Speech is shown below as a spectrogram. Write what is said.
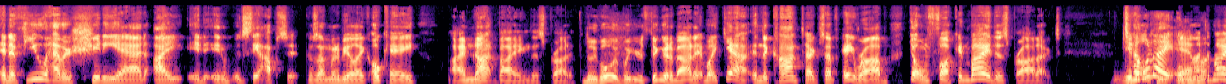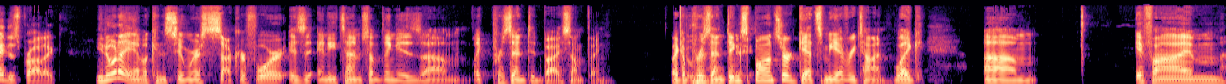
And if you have a shitty ad, I it, it it's the opposite because I'm going to be like, okay, I'm not buying this product. They're like, oh, but you're thinking about it. I'm like, yeah, in the context of, hey, Rob, don't fucking buy this product. you know what I am not to buy this product. You know what I am a consumerist sucker for is anytime something is um like presented by something. Like a Ooh, presenting okay. sponsor gets me every time. Like um if I'm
